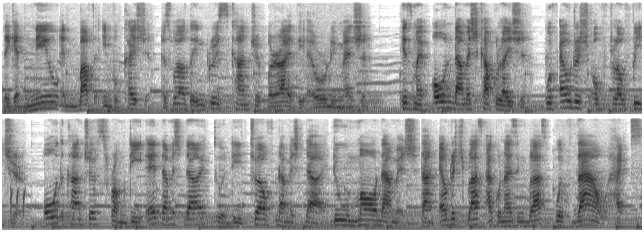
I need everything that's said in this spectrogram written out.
they get new and buffed invocation, as well as the increased cantrip variety I already mentioned. Here's my own damage calculation. With Eldritch Overflow feature, all the cantrips from D8 damage die to a D12 damage die do more damage than Eldritch Blast Agonizing Blast without Hex,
